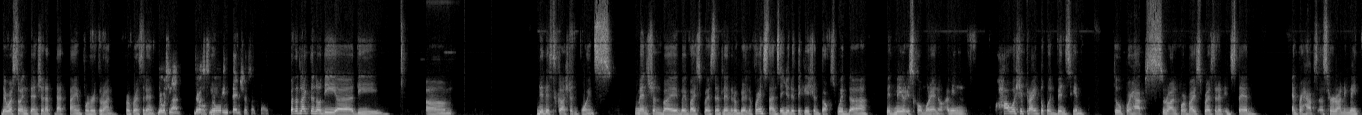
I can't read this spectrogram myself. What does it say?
there was no intention at that time for her to run for president. There was none. There was Okay. no intentions at all. But I'd like to know the uh, the um, the discussion points mentioned by by Vice President Len Robredo. For instance, in unification talks with uh, with Mayor Isko Moreno. I mean, how was she trying to convince him to perhaps run for vice president instead, and perhaps as her running mate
